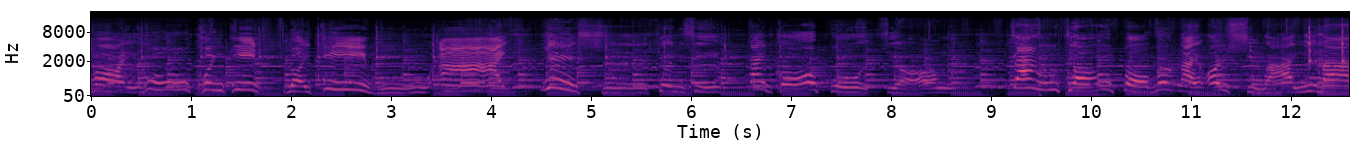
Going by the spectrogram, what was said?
财务困境来寄无爱，一时兴起该过不将，将将保不爱爱数啊一把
